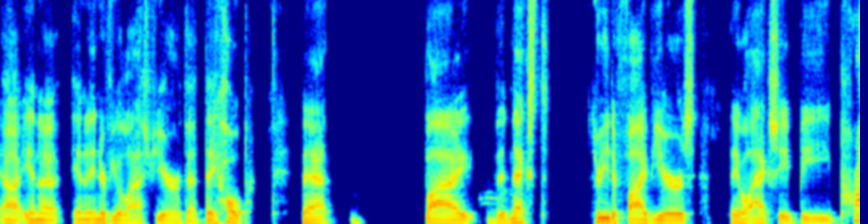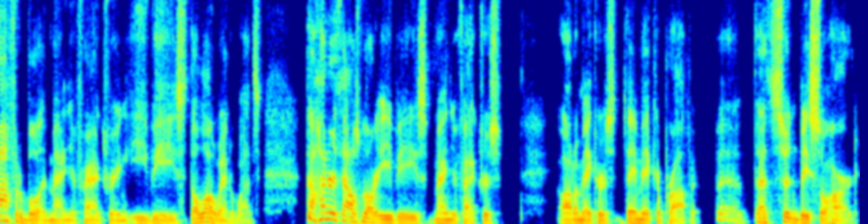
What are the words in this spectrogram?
uh, in a in an interview last year that they hope that by the next three to five years they will actually be profitable in manufacturing EVs, the low end ones. The $100,000 EVs, manufacturers, automakers, they make a profit. That shouldn't be so hard.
